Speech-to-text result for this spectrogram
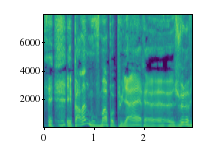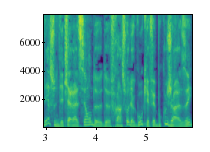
Et parlant de mouvement populaire, euh, euh, je veux revenir sur une déclaration de, François Legault qui a fait beaucoup jaser.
